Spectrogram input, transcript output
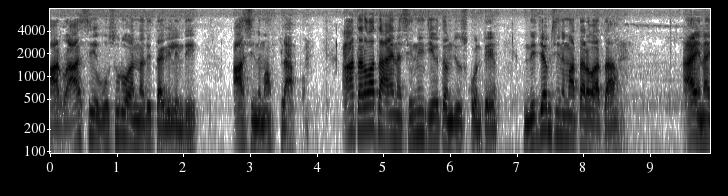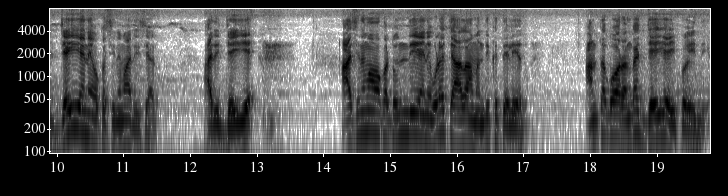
ఆ రాశి ఉసురు అన్నది తగిలింది. ఆ సినిమా ఫ్లాప్. ఆ తర్వాత ఆయన సినీ జీవితం చూసుకుంటే నిజం సినిమా తర్వాత ఆయన జై అనే ఒక సినిమా తీశాడు. అది జయ్యే ఆ సినిమా ఒకటి ఉంది అని కూడా చాలామందికి తెలియదు. అంత ఘోరంగా జై అయిపోయింది.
